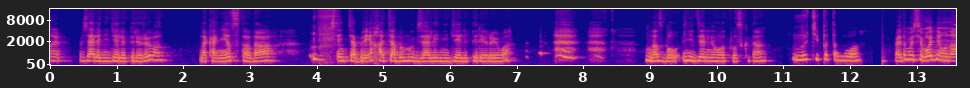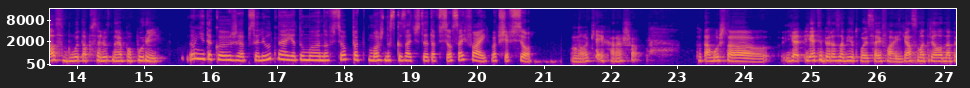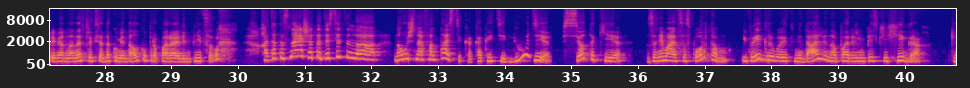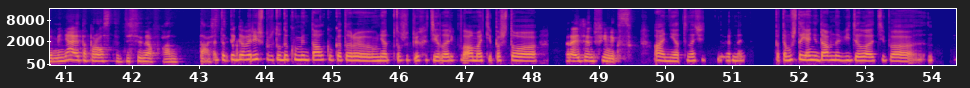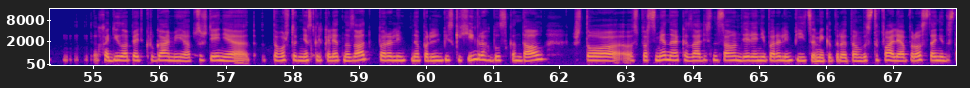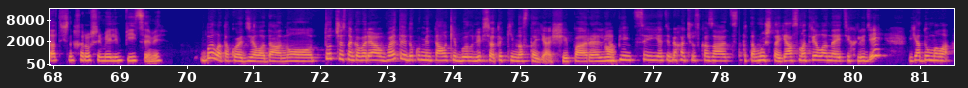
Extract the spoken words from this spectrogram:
Мы взяли неделю перерыва. Наконец-то, да. В сентябре хотя бы мы взяли неделю перерыва. У нас был недельный отпуск, да. Ну, типа того. Поэтому сегодня у нас будет абсолютное попури. Ну, не такое уже абсолютное. Я думаю, оно все, можно сказать, что это все sci-fi. Вообще все. Ну, окей, хорошо. Потому что я, я тебе разобью твой sci-fi. Я смотрела, например, на Netflix документалку про паралимпийцев. Хотя, ты знаешь, это действительно научная фантастика, как эти люди все-таки занимаются спортом и выигрывают медали на Паралимпийских играх. Для меня это просто действительно фантастика. Это ты говоришь про ту документалку, которую у меня тоже приходила реклама, типа что... Rising Phoenix. А, нет, значит, наверное... Потому что я недавно видела, типа, ходила опять кругами обсуждение того, что несколько лет назад паралимп... на Паралимпийских играх был скандал, что э, спортсмены оказались на самом деле не паралимпийцами, которые там выступали, а просто недостаточно хорошими олимпийцами. Было такое дело, да, но тут, честно говоря, в этой документалке были все-таки настоящие паралимпийцы, а. я тебе хочу сказать, потому что я смотрела на этих людей, я думала,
